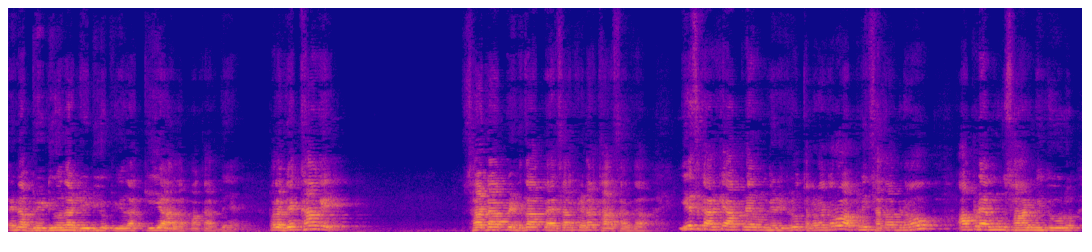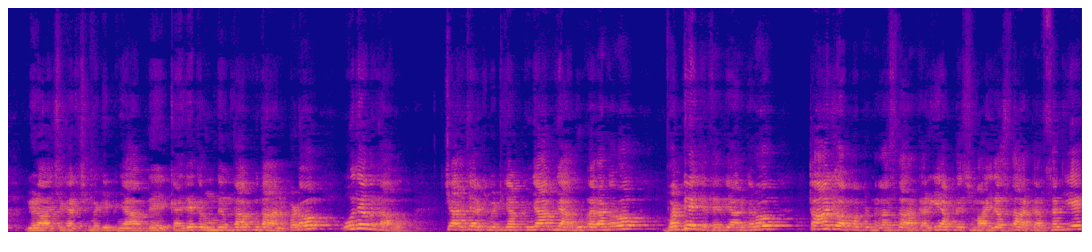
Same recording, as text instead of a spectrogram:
ਇਹਨਾਂ ਵੀਡੀਓ ਦਾ ਡੀਡੀਓਪੀ ਦਾ ਕੀ ਹਾਲ ਆਪਾਂ ਕਰਦੇ ਆਂ ਪਰ ਵੇਖਾਂਗੇ। ਸਾਡਾ ਪਿੰਡ ਦਾ ਪੈਸਾ ਕਿਹੜਾ ਖਾ ਸਕਦਾ। ਇਸ ਕਰਕੇ ਆਪਣੇ ਆਪ ਨੂੰ ਮੇਰੇ ਵੀਰੋ ਤਕੜਾ ਕਰੋ, ਆਪਣੀ ਸਤਾ ਬਣਾਓ, ਆਪਣੇ ਆਪ ਨੂੰ ਕਿਸਾਨ ਮਜ਼ਦੂਰ ਜਿਹੜਾ ਸੰਘਰਸ਼ ਕਮੇਟੀ ਪੰਜਾਬ ਦੇ ਕਾਇਦੇ ਕਾਨੂੰਨ ਦੇ ਮੁਤਾਬਕ ਵਿਧਾਨ ਪੜੋ ਉਹਦੇ ਮੁਤਾਬਕ ਚਾਰ ਚਾਰ ਕਮੇਟੀਆਂ ਪੰਜਾਬ ਦੇ ਆਗੂ ਪੈਦਾ ਕਰੋ, ਵੱਡੇ ਜਥੇ ਤਿਆਰ ਕਰੋ, ਤਾਂ ਜੋ ਆਪਾਂ ਪਿੰਡ ਦਾ ਸੁਧਾਰ ਕਰੀਏ, ਆਪਣੇ ਸਮਾਜ ਦਾ ਸੁਧਾਰ ਕਰ ਸਕੀਏ,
